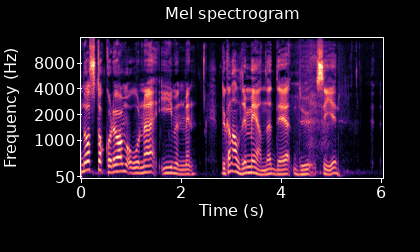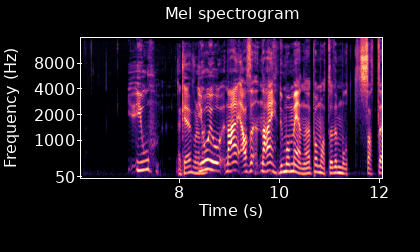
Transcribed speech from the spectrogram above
Nå stokker du om ordene i munnen min. Du kan aldri mene det du sier. Jo, Ok, hvordan jo, jo. Nei, altså, nei, du må mene på en måte det motsatte.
